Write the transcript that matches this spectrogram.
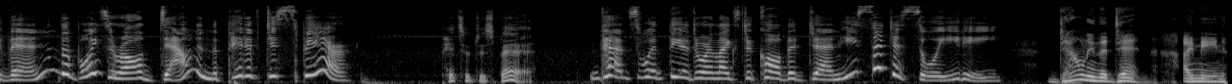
Steven. The boys are all down in the pit of despair. Pit of despair. That's what Theodore likes to call the den. He's such a sweetie. Down in the den. I mean,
